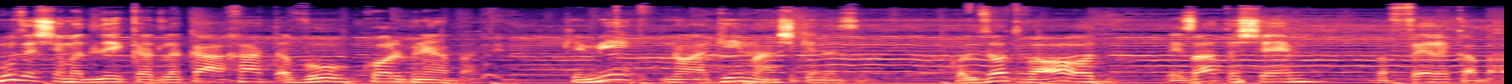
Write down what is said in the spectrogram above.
הוא זה שמדליק הדלקה אחת עבור כל בני הבית. כמי נוהגים האשכנזים. כל זאת ועוד, בעזרת השם, בפרק הבא.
